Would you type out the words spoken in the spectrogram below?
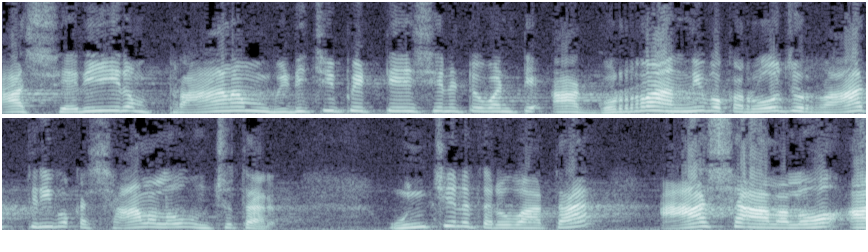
ఆ శరీరం ప్రాణం విడిచిపెట్టేసినటువంటి ఆ గుర్రాన్ని ఒక రోజు రాత్రి ఒక శాలలో ఉంచుతారు. ఉంచిన తరువాత ఆ శాలలో ఆ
